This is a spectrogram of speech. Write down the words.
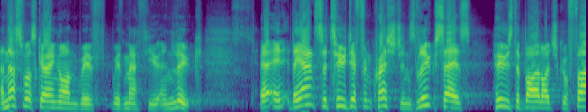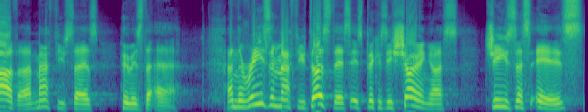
And that's what's going on with, with Matthew and Luke. Uh, they answer two different questions. Luke says, Who's the biological father? Matthew says, Who is the heir? And the reason Matthew does this is because he's showing us Jesus is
